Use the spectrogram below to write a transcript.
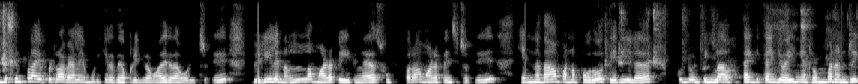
இது சிம்பிளாக எப்படிடா வேலையை முடிக்கிறது அப்படிங்கிற மாதிரி தான் ஓடிட்டுருக்கு. வெளியில் நல்லா மழை பெய்யுதுங்க. சூப்பராக மழை பெஞ்சிட்ருக்கு என்ன தான் பண்ண போதோ தெரியல. கொண்டு வந்துட்டீங்களா? தேங்க்யூ தேங்க்யூ வைங்க. ரொம்ப நன்றி.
